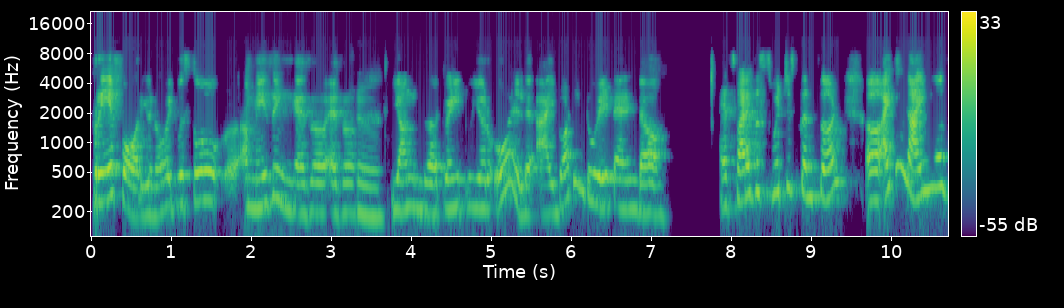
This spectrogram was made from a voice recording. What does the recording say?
pray for you know. It was so uh, amazing as a as a mm. young uh, 22 year old i got into it and uh, as far as the switch is concerned uh, i think nine years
